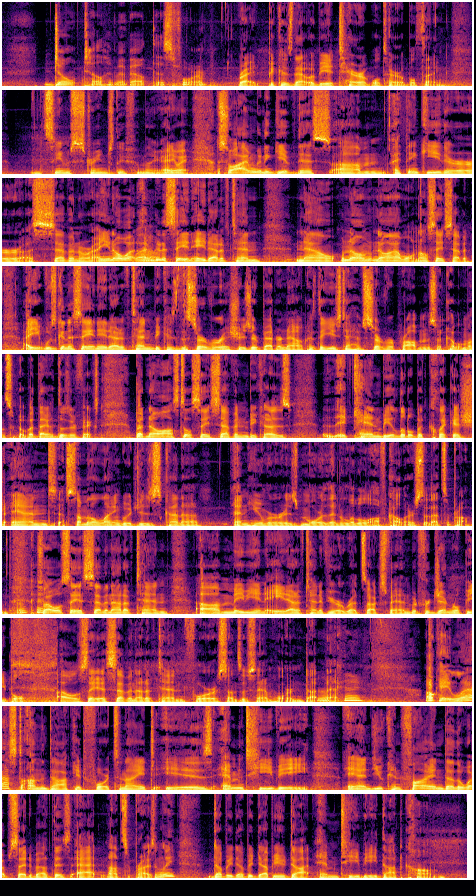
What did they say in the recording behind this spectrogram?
don't tell him about this for him. Right, because that would be a terrible, terrible thing. It seems strangely familiar. Anyway, so I'm going to give this, um, I think, either a seven or you know what? I'm going to say an eight out of ten. Now, no, no, I won't. I'll say seven. I was going to say an eight out of ten because the server issues are better now because they used to have server problems a couple months ago, but that, those are fixed. But no, I'll still say seven because it can be a little bit clickish and some of the language is kind of and humor is more than a little off color, so that's a problem. Okay. So I will say a seven out of ten, um, maybe an eight out of ten if you're a Red Sox fan, but for general people, I will say a seven out of ten for Sons of Sam Horn.net. Okay. Okay, last on the docket for tonight is MTV, and you can find uh, the website about this at, not surprisingly, www.mtv.com.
